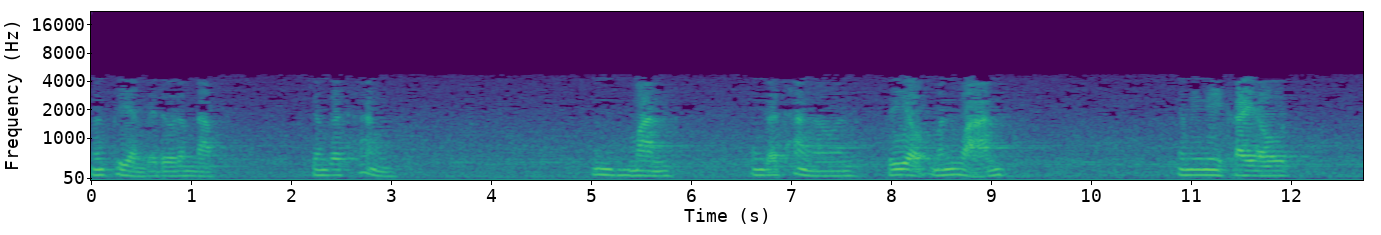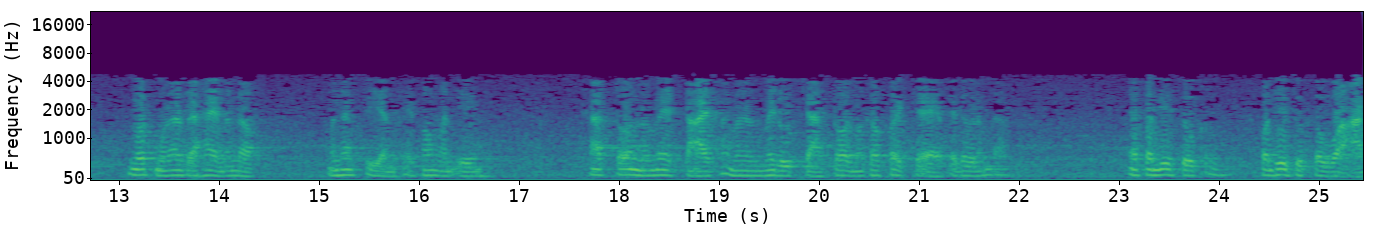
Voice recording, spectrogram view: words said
มันเปลี่ยนไปโดยลำดับ จนกระทั่งมันจนกระทั่งมันเปรี้ยวมันหวานยังไม่มีใครเอารสหมูนั้นไปให้มันดอก มันทั้งเปลี่ยนไปของมันเอง ถ้าต้นมันไม่ตายถ้ามันไม่รู้จักต้นมันก็ค่อยแก่ไปโดยลำดับในคนที่สุดคนที่สุดก็หวาน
